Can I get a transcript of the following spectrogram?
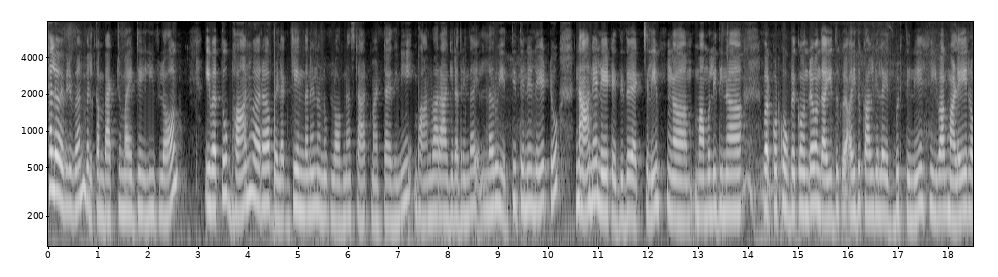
Hello everyone welcome back to my daily vlog ಇವತ್ತು ಭಾನುವಾರ ಬೆಳಗ್ಗೆಯಿಂದನೇ ನಾನು ವ್ಲಾಗ್ನ ಸ್ಟಾರ್ಟ್ ಮಾಡ್ತಾ ಇದ್ದೀನಿ. ಭಾನುವಾರ ಆಗಿರೋದ್ರಿಂದ ಎಲ್ಲರೂ ಎದ್ದಿದ್ದೇನೆ ಲೇಟು ನಾನೇ ಲೇಟ್ ಎದ್ದಿದ್ದೆ ಆ್ಯಕ್ಚುಲಿ ಮಾಮೂಲಿ ದಿನ ವರ್ಕೌಟ್ಗೆ ಹೋಗಬೇಕು ಅಂದರೆ ಒಂದು ಐದು ಐದು ಕಾಲ್ಗೆಲ್ಲ ಎದ್ಬಿಡ್ತೀನಿ. ಇವಾಗ ಮಳೆ ಇರೋ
